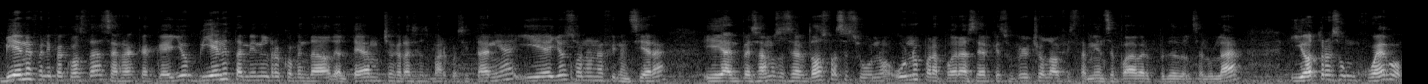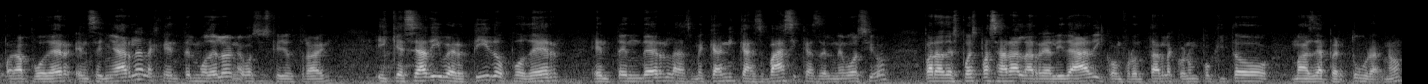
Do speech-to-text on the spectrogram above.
Viene Felipe Costa, se arranca aquello. Viene también el recomendado de Altea, muchas gracias Marcos y Tania. Y ellos son una financiera y empezamos a hacer dos fases uno. Uno para poder hacer que su Virtual Office también se pueda ver desde el celular. Y otro es un juego para poder enseñarle a la gente el modelo de negocios que ellos traen y que sea divertido poder entender las mecánicas básicas del negocio para después pasar a la realidad y confrontarla con un poquito más de apertura, ¿no?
